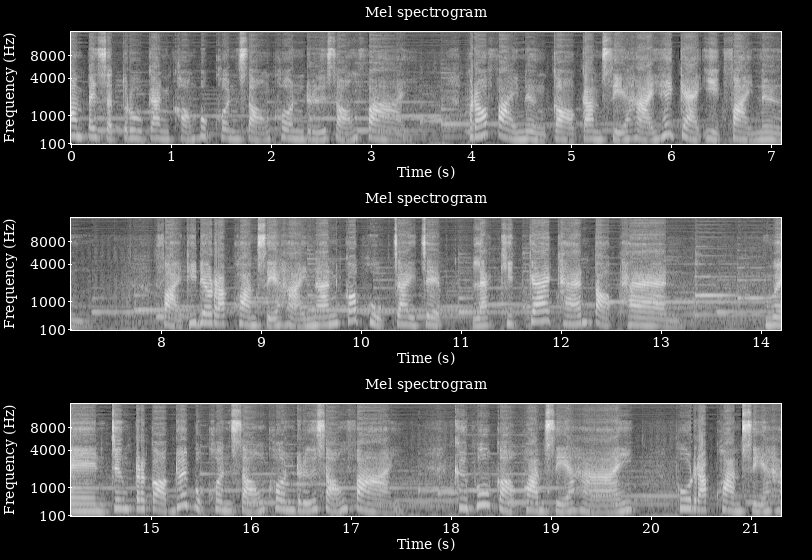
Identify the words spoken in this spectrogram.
ความเป็นศัตรูกันของบุคคลสองคนหรือสองฝ่าย เพราะฝ่ายหนึ่งก่อกรรมเสียหายให้แก่อีกฝ่ายหนึ่ง ฝ่ายที่ได้รับความเสียหายนั้นก็ผูกใจเจ็บ และคิดแก้แค้นตอบแทน เวรจึงประกอบด้วยบุคคลสองคนหรือสองฝ่าย คือผู้ก่อความเสียหาย ผู้รับความเสียห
